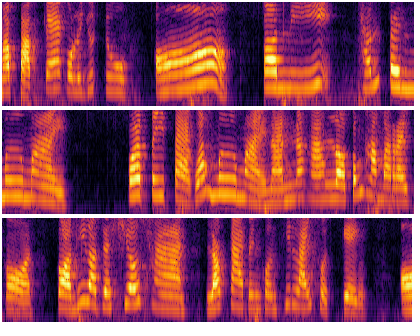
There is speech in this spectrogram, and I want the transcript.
มาปรับแก้กลยุทธ์ดูอ๋อตอนนี้ฉันเป็นมือใหม่พอตีแตกว่ามือใหม่นั้นนะคะ เราต้องทำอะไรก่อน ก่อนที่เราจะเชี่ยวชาญ แล้วกลายเป็นคนที่ไลฟ์สดเก่ง อ๋อ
